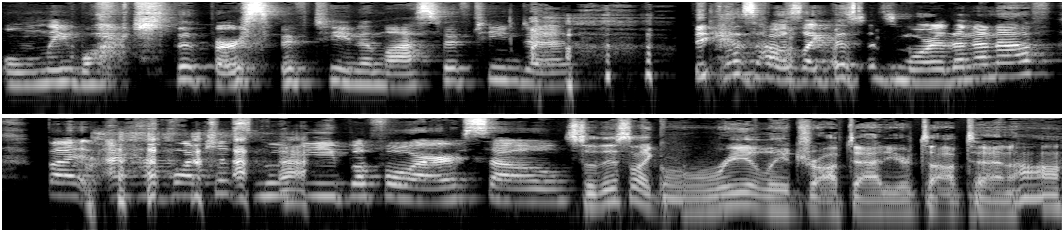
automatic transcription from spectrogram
only watched the first 15 and last 15 to because I was like, this is more than enough. But I have watched this movie before, so So this like really dropped out of your top ten, huh?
